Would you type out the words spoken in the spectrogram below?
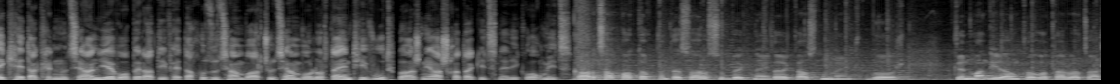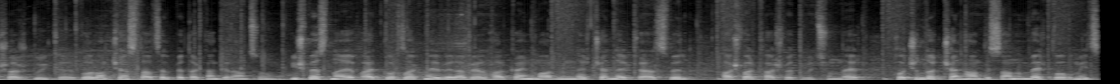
ՊԵԿ հետաքննության եւ օպերատիվ հետախուզության վարչության ոլորտային թիվ 8 բաժնի աշխատակիցների կողմից։ Կառուցապատող տնտեսարու սուբյեկտներին տեղեկացնում ենք, որ Գնման իրավունքով օտարված անշարժ գույքը, որոնք չեն ստացել պետական գրանցում, ինչպես նաև այդ գործակների վերաբերյալ հարկային մարմիններ չեն ներկայացվել հաշվարկ հաշվետվություններ, խոչընդոտ չեն հանդիսանում մեր կողմից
